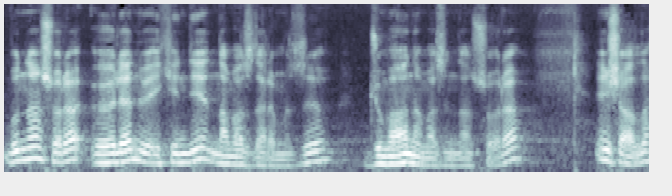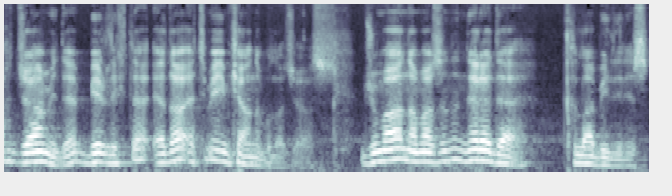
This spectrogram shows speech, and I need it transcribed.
bundan sonra öğlen ve ikindi namazlarımızı cuma namazından sonra inşallah camide birlikte eda etme imkanı bulacağız. Cuma namazını nerede kılabiliriz?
